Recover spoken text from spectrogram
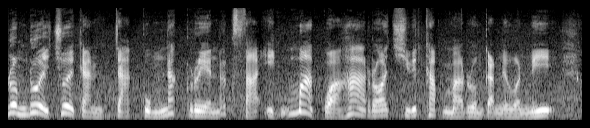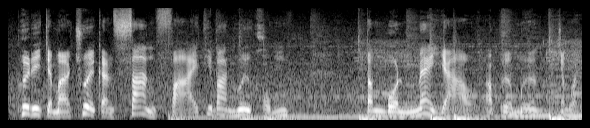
ร่วมด้วยช่วยกันจากกลุ่มนักเรียนรักษาอีกมากกว่า 500 ชีวิตครับมารวมกันในวันนี้ เพื่อที่จะมาช่วยกันสร้างฝายที่บ้านห้วยขมตำบลแม่ยาวอำเภอเมืองจังหวัด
